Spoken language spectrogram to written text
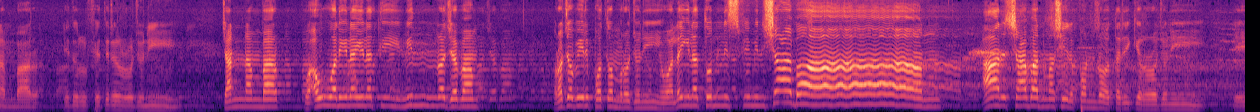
নাম্বার, ঈদুল ফিতরের রজনী। চার নাম্বার, ওয়া লাইলাতি মিন রজবাম রজবের প্রথম রজনী, ওয়ালাইলাতুন নিসফি মিন শাবান। আর শাবান মাসের পনেরো তারিখের রজনী। এই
